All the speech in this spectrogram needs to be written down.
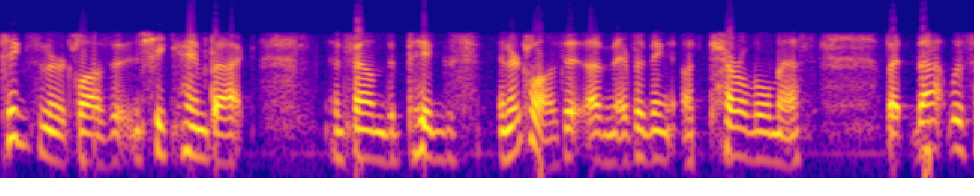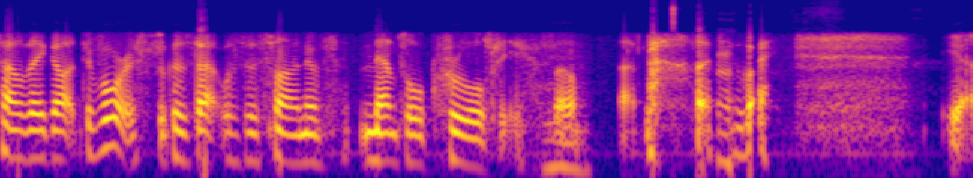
pigs in her closet, and she came back and found the pigs in her closet and everything a terrible mess. But that was how they got divorced because that was a sign of mental cruelty. So mm. anyway. Yeah.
